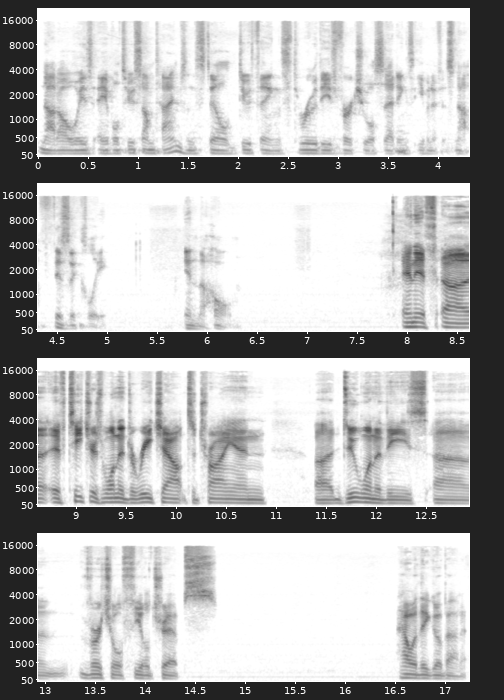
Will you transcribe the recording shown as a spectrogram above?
not always able to sometimes and still do things through these virtual settings even if it's not physically in the home. And if uh, if teachers wanted to reach out to try and uh, do one of these um, virtual field trips, how would they go about it?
